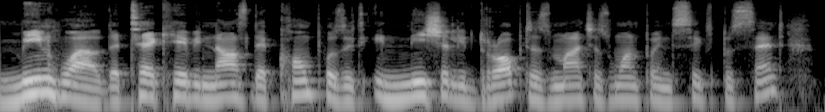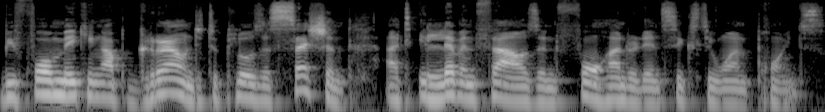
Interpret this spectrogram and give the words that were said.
Meanwhile, the tech heavy Nasdaq composite initially dropped as much as 1.6% before making up ground to close the session at 11,461 points.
